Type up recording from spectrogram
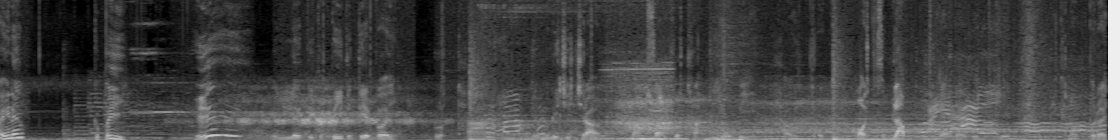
្អីហ្នឹងកាពីលើកពីកាពីទៅទៀតវើយព្រោះថាមានមនុស្សជាច្រើនបានសងគ្រោះថ្នាក់ពីយោវីហើយត្រូវមកសម្លាប់តែតែវិញលឿនពីក្នុងព្រៃ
